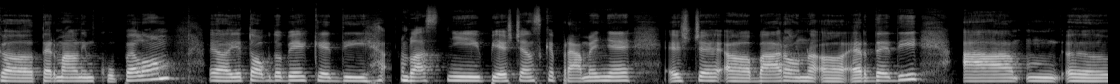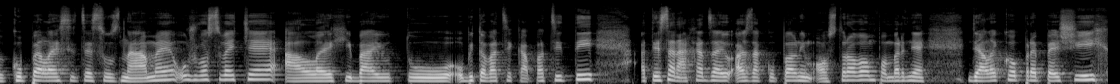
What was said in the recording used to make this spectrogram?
k termálnym kúpelom. E, je to obdobie, kedy vlastní piešťanské prámene ešte e, baron e, Erdedy a mm, kúpele síce sú známe už vo svete, ale chýbajú tu ubytovacie kapacity a tie sa nachádzajú až za kúpeľným ostrovom, pomerne ďaleko pre peších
